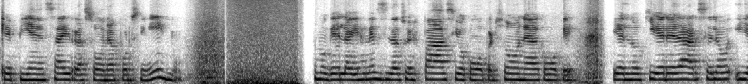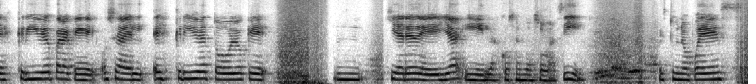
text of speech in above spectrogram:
que piensa y razona por sí mismo como que la vieja necesita su espacio como persona, como que y él no quiere dárselo y escribe para que, o sea, él escribe todo lo que mm, quiere de ella y las cosas no son así. Pues tú no puedes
